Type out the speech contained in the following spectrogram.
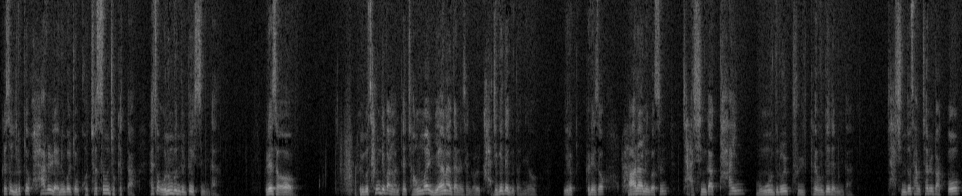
그래서 이렇게 화를 내는 걸 좀 고쳤으면 좋겠다 해서 오는 분들도 있습니다. 그래서 그리고 상대방한테 정말 미안하다는 생각을 가지게 되거든요. 이렇게 그래서 화라는 것은 자신과 타인 모두를 불태우게 됩니다. 자신도 상처를 받고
